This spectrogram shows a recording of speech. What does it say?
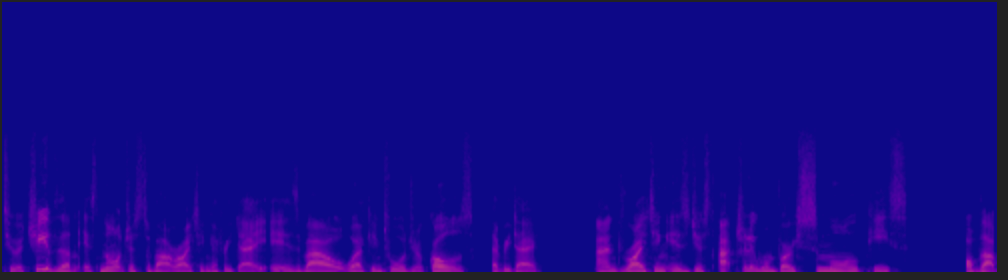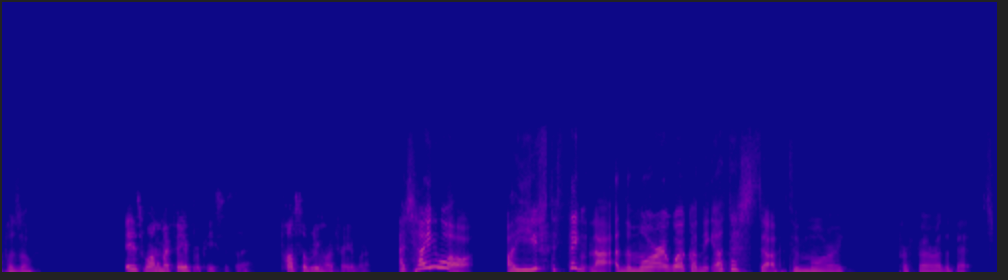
To achieve them, it's not just about writing every day, it is about working towards your goals every day. And writing is just actually one very small piece of that puzzle. It's one of my favorite pieces, though. Possibly my favorite. I tell you what, I used to think that. And the more I work on the other stuff, the more I prefer other bits.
